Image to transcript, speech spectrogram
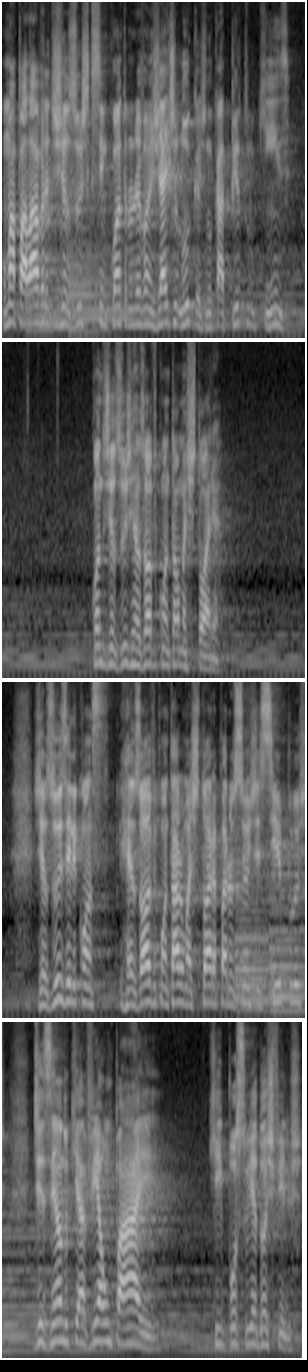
uma palavra de Jesus que se encontra no Evangelho de Lucas, no capítulo 15, quando Jesus resolve contar uma história. Jesus ele resolve contar uma história para os seus discípulos, dizendo que havia um pai que possuía dois filhos.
